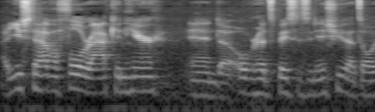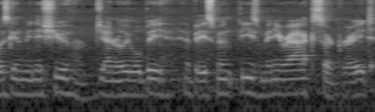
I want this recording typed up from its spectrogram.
I used to have a full rack in here, and uh, overhead space is an issue. That's always going to be an issue, or generally will be in a basement. These mini racks are great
